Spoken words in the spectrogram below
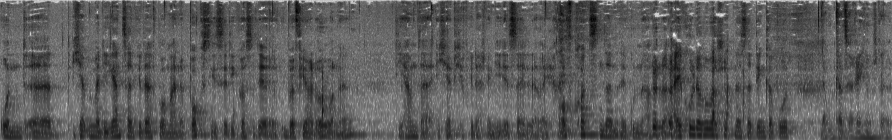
Und äh, ich habe immer die ganze Zeit gedacht, boah, meine Box, die, ist, ja- die kostet ja über 400 Euro, ne? Die haben da, ich habe ich hab gedacht, wenn die jetzt da raufkotzen, dann äh, gute Nacht. Oder Alkohol darüber schütten, dann ist das Ding kaputt. Ja, du kannst ja Rechnung stellen.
